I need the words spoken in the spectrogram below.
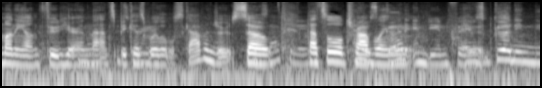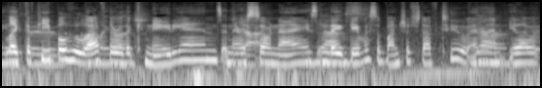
money on food here and No, that's because great. we're little scavengers so Exactly. that's a little traveling It was good Indian food. it was good Indian like the food. people who Oh left, they were the. Canadians, and they were Yeah. so nice, and they gave us a bunch of stuff too. And then Eli,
